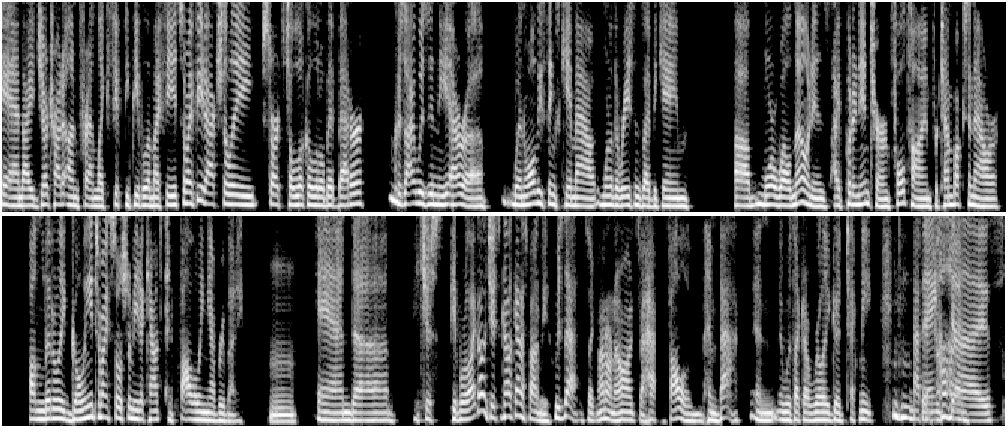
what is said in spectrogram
And I ju- try to unfriend like 50 people in my feed. So my feed actually starts to look a little bit better hmm. because I was in the era when all these things came out. One of the reasons I became uh, more well known is I put an intern full time for 10 bucks an hour on literally going into my social media accounts and following everybody. Mm. And uh, it just people were like, "Oh, Jason Calacanis found me. Who's that?" It's like I don't know. I I have to follow him back, and it was like a really good technique. At the Thanks, time. guys.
